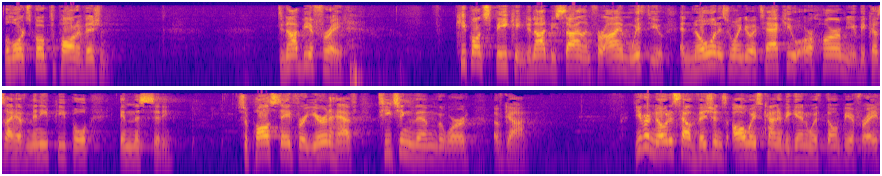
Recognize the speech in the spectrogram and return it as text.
the Lord spoke to Paul in a vision. Do not be afraid. Keep on speaking. Do not be silent, for I am with you, and no one is going to attack you or harm you, because I have many people in this city. So Paul stayed for a year and a half, teaching them the Word of God. You ever notice how visions always kind of begin with, don't be afraid?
